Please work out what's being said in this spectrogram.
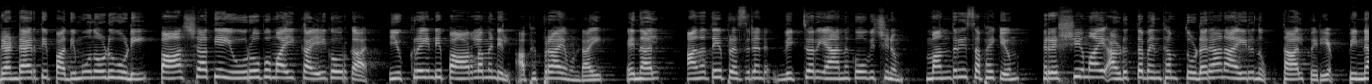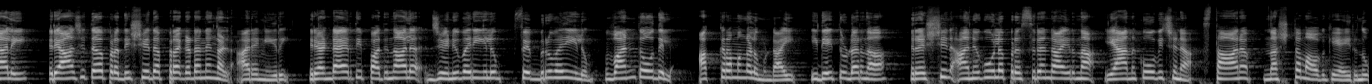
രണ്ടായിരത്തി പതിമൂന്നോടുകൂടി പാശ്ചാത്യ യൂറോപ്പുമായി കൈകോർക്കാൻ യുക്രൈന്റെ പാർലമെന്റിൽ അഭിപ്രായമുണ്ടായി. എന്നാൽ അന്നത്തെ പ്രസിഡന്റ് വിക്ടർ യാനകോവിച്ചിനും മന്ത്രിസഭയ്ക്കും റഷ്യയുമായി അടുത്ത ബന്ധം തുടരാനായിരുന്നു താൽപര്യം. പിന്നാലെ രാജ്യത്ത് പ്രതിഷേധ പ്രകടനങ്ങൾ അരങ്ങേറി. രണ്ടായിരത്തി പതിനാല് ജനുവരിയിലും ഫെബ്രുവരിയിലും വൻതോതിൽ അക്രമങ്ങളുമുണ്ടായി. ഇതേ തുടർന്ന് റഷ്യൻ അനുകൂല പ്രസിഡന്റായിരുന്ന യാനകോവിച്ചിന് സ്ഥാനം നഷ്ടമാവുകയായിരുന്നു.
